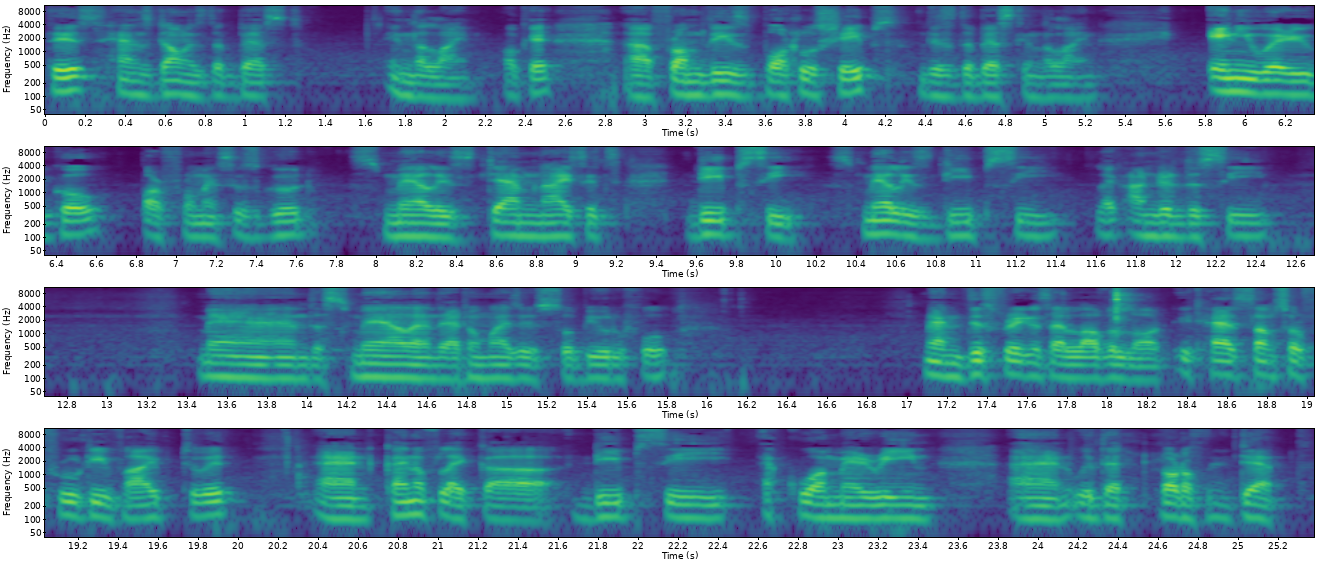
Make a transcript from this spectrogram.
This hands down is the best in the line okay? Uh, from these bottle shapes this is the best in the line. Anywhere you go performance is good smell is damn nice it's deep sea. Smell is deep sea like under the sea. Man the smell and the atomizer is so beautiful man this fragrance i love a lot. It has some sort of fruity vibe to it and kind of like a deep sea aquamarine and with that lot of depth.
